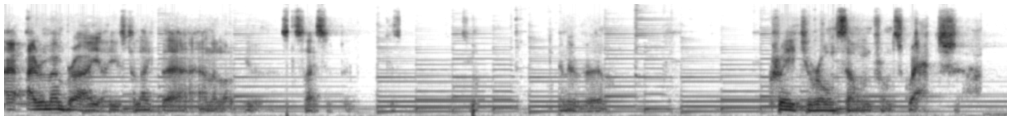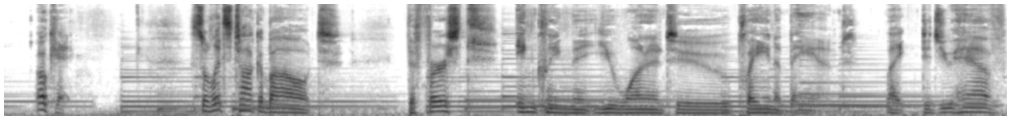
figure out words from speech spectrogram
I I remember I, I used to like the analog synthesizer because you kind of uh, create your own sound from scratch. Okay, so let's talk about the first inkling that you wanted to play in a band. Like, did you have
